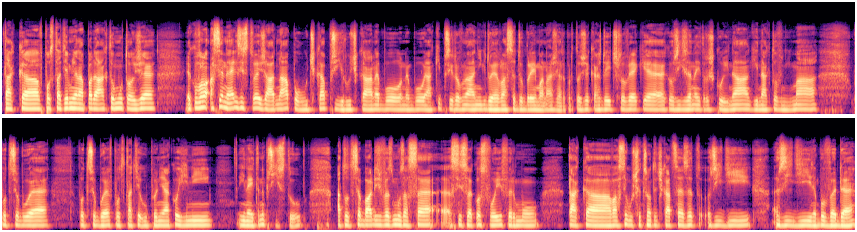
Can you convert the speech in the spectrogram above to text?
tak a v podstatě mě napadá k tomu to, že jako ono asi neexistuje žádná poučka, příručka nebo, nebo nějaký přirovnání, kdo je vlastně dobrý manažer, protože každý člověk je jako řízený trošku jinak, jinak to vnímá, potřebuje, potřebuje v podstatě úplně jako jiný, jiný ten přístup. A to třeba, když vezmu zase eh, si jako svoji firmu, tak a, vlastně ušetřeno.cz řídí, řídí nebo vede,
